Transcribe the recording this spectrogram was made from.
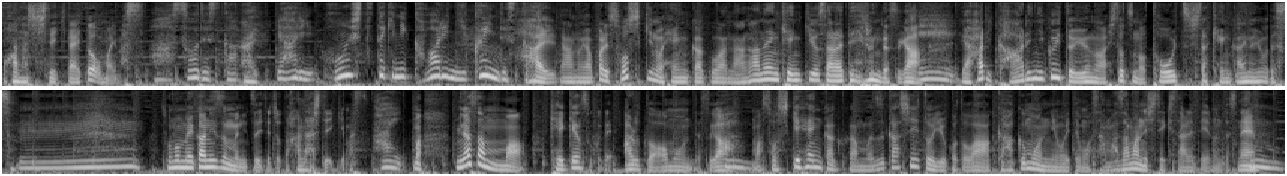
お話ししていきたいと思います。あそうですか、はい。やはり本質的に変わりにくいんですか？はい。あの、やっぱり組織の変革は長年研究されているんですが、ええやはり変わりにくいというのは一つの統一した見解のようです。うーんそのメカニズムについてちょっと話していきます。はい皆さんもまあ、経験則であるとは思うんですが、うんまあ、組織変革が難しいということは、学問においても様々に指摘されているんですね。うん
